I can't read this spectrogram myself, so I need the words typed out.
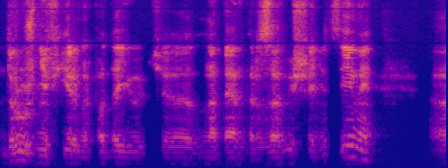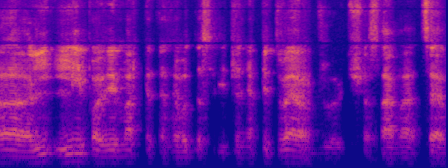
Дружні фірми подають на тендер завищені ціни. Ліпові маркетингові дослідження підтверджують, що саме це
